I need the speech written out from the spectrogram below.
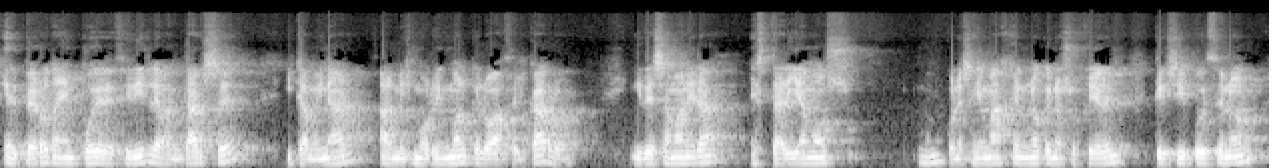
el perro también puede decidir levantarse y caminar al mismo ritmo al que lo hace el carro. Y de esa manera estaríamos con esa imagen ¿no? que nos sugieren Crisipo y Zenón,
